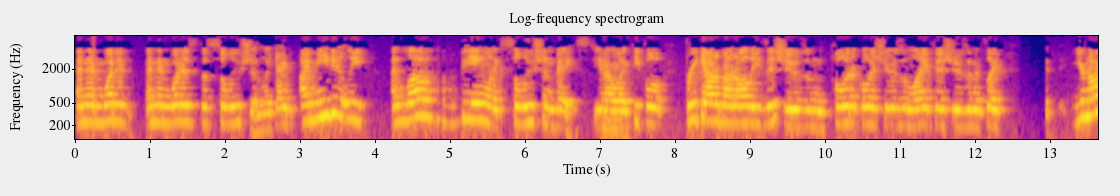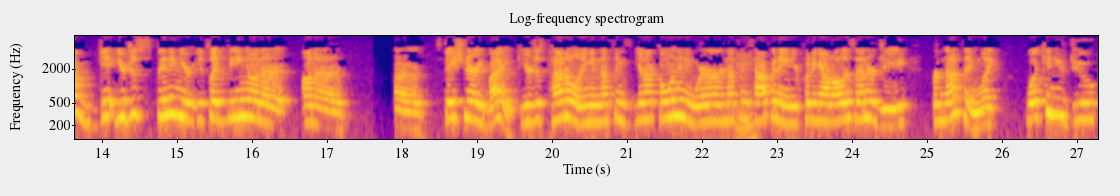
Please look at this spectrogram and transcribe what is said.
And then what did, and then what is the solution? Like I, I immediately, I love being like solution based, you know, mm-hmm. like people freak out about all these issues and political issues and life issues and it's like, you're not get, you're just spinning your, it's like being on a, on a, a stationary bike. You're just pedaling and nothing's, you're not going anywhere or nothing's mm-hmm. happening. You're putting out all this energy for nothing. Like, what can you do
